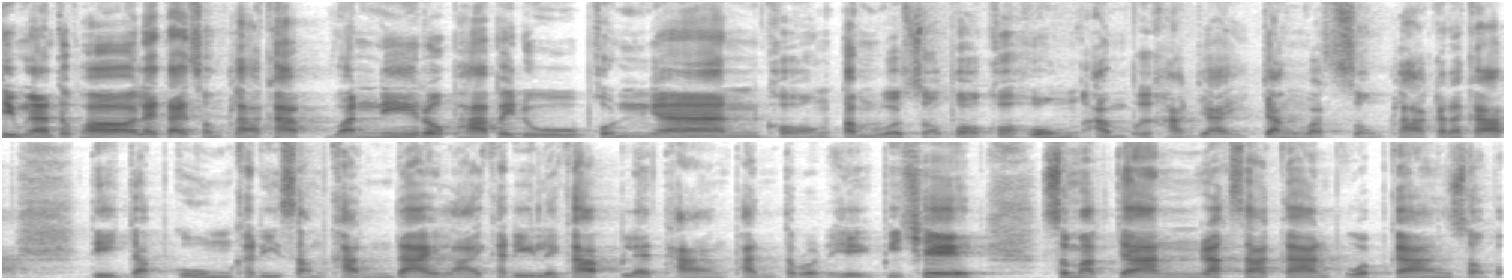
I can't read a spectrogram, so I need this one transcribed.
ทีมงานทพและใต้สงขลาครับ วันนี้เราพาไปดูผลงานของตำรวจสพคหงอำเภอหาดใหญ่จังหวัดสงขลากันนะครับ ที่จับกลุ่มคดีสำคัญได้หลายคดีเลยครับ และทางพันตำรวจเอกพิเชษสมัครจันรักษาการผู้กำกับการสพ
